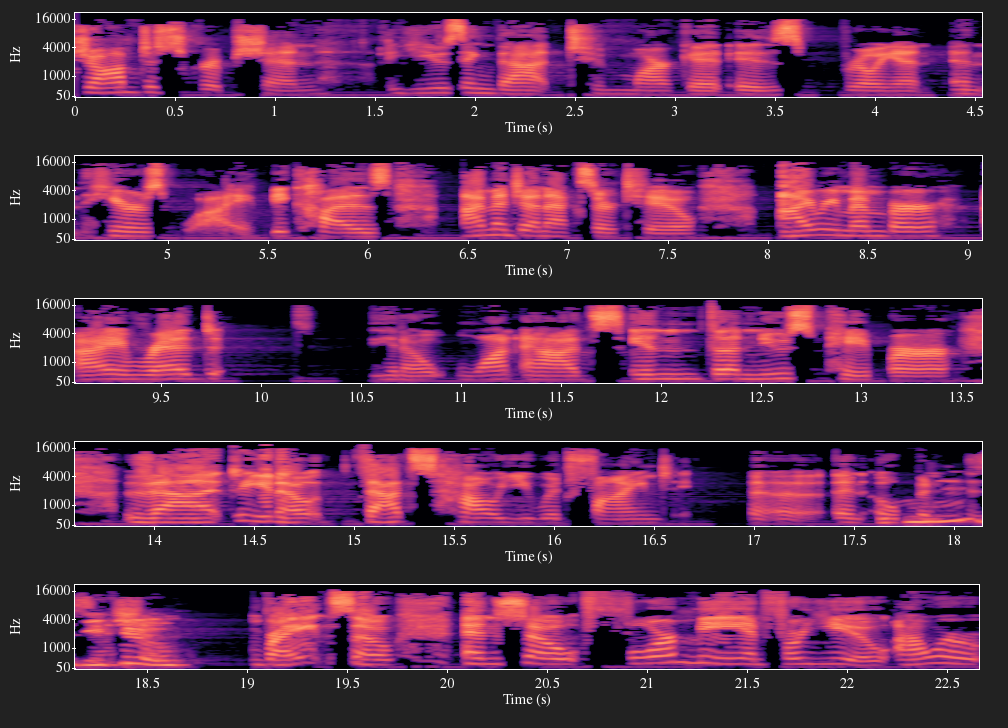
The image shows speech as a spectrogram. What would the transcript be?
job description using that to market is brilliant. And here's why because I'm a Gen Xer too. I remember I read you know want ads in the newspaper that you know that's how you would find uh, an open mm-hmm, position. right? So and so for me and for you our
